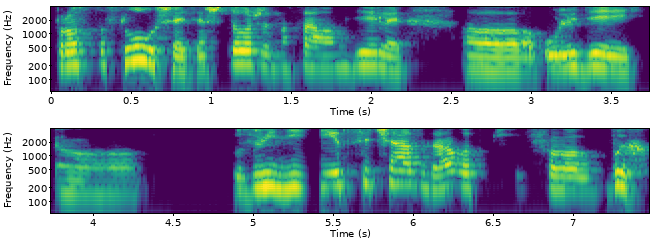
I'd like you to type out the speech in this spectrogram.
просто слушайте, что же на самом деле э, у людей э, звенит сейчас, да, вот в, в их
